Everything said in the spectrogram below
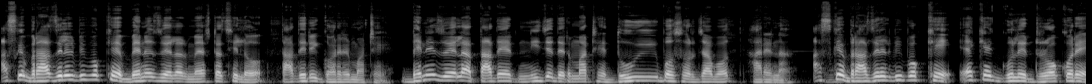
আজকে ব্রাজিলের বিপক্ষে ভেনেজুয়েলার ম্যাচটা ছিল তাদেরই ঘরের মাঠে। ভেনেজুয়েলা তাদের নিজেদের মাঠে দুই বছর যাবৎ হারে না। আজকে ব্রাজিলের বিপক্ষে এক এক গোলে ড্র করে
